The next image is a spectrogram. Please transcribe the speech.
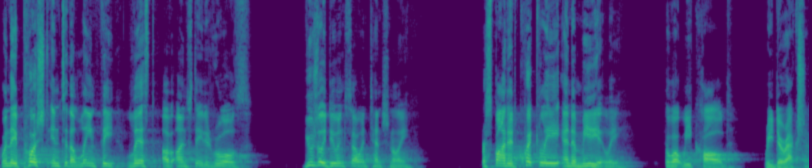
when they pushed into the lengthy list of unstated rules, usually doing so intentionally, responded quickly and immediately to what we called redirection.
